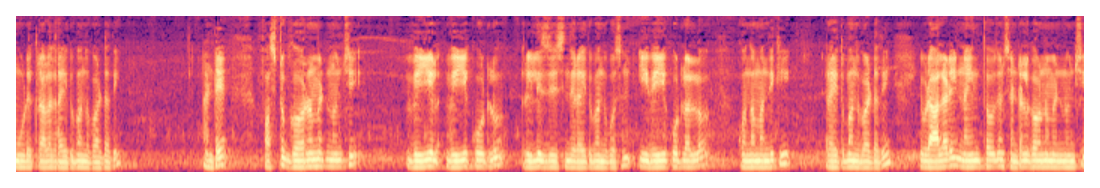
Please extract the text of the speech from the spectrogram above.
మూడు ఎకరాలకు రైతు బంధు పడ్డది. అంటే ఫస్ట్ గవర్నమెంట్ నుంచి వెయ్యి వెయ్యి కోట్లు రిలీజ్ చేసింది రైతు బంధు కోసం. ఈ వెయ్యి కోట్లలో కొంతమందికి రైతు బంధు పడ్డది. ఇప్పుడు already nine thousand central government నుంచి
